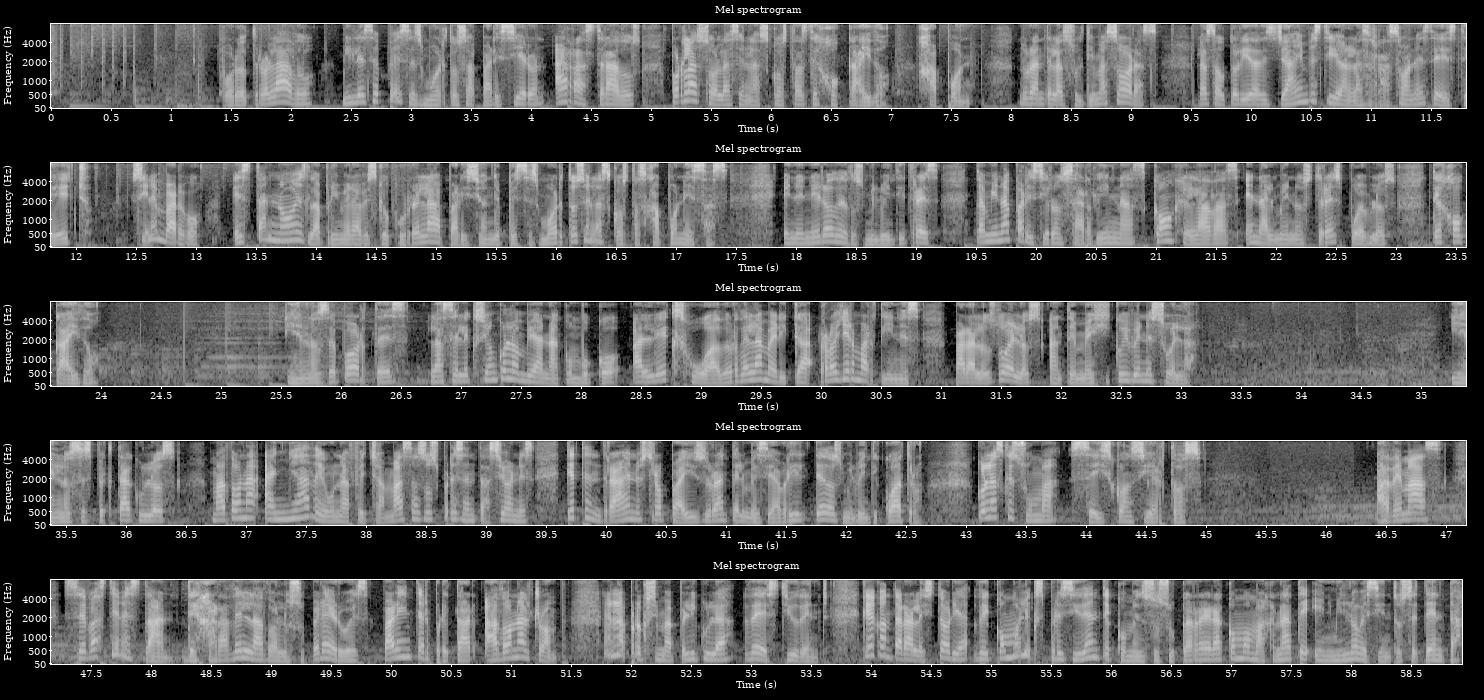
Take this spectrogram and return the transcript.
Por otro lado, miles de peces muertos aparecieron arrastrados por las olas en las costas de Hokkaido, Japón, durante las últimas horas. Las autoridades ya investigan las razones de este hecho. Sin embargo, esta no es la primera vez que ocurre la aparición de peces muertos en las costas japonesas. En enero de 2023 también aparecieron sardinas congeladas en al menos tres pueblos de Hokkaido. Y en los deportes, la selección colombiana convocó al exjugador del América Roger Martínez para los duelos ante México y Venezuela. Y en los espectáculos, Madonna añade una fecha más a sus presentaciones que tendrá en nuestro país durante el mes de abril de 2024, con las que suma seis conciertos. Además, Sebastian Stan dejará de lado a los superhéroes para interpretar a Donald Trump en la próxima película The Student, que contará la historia de cómo el expresidente comenzó su carrera como magnate en 1970.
